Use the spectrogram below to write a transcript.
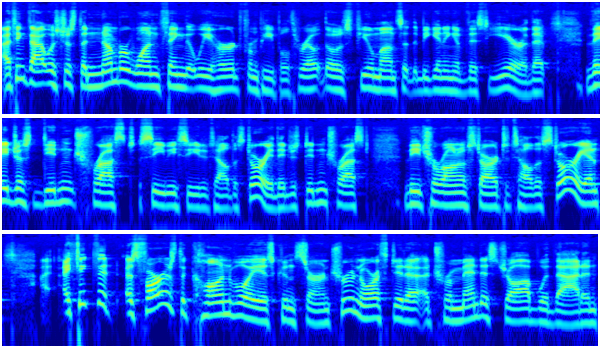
I think that was just the number one thing that we heard from people throughout those few months at the beginning of this year that they just didn't trust CBC to tell the story. They just didn't trust the Toronto Star to tell the story. And I, I think that as far as the convoy is concerned, True North did a, a tremendous job with that and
